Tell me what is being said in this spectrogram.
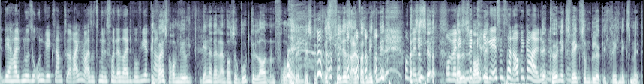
der halt nur so unwegsam zu erreichen war, also zumindest von der Seite, wo wir Ich kamen. weiß, warum du generell einfach so gut gelaunt und froh bist. Du kriegst vieles einfach nicht mit. und wenn Das ich ja- und wenn das ich es mitkriege, ist es dann auch egal. Ne? Der Königsweg zum Glück, ich kriege nichts mit.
